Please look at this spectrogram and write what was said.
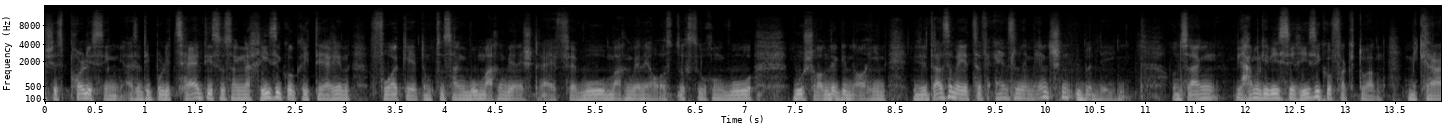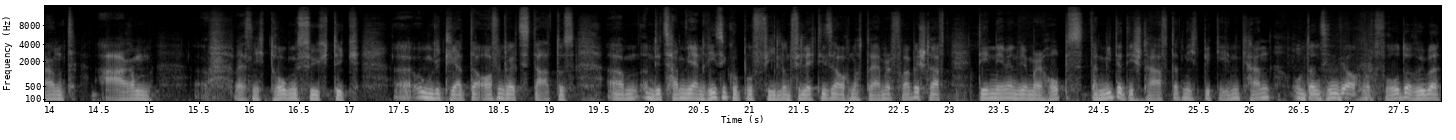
algorithmisches Policing, also die Polizei, die sozusagen nach Risikokriterien vorgeht, um zu sagen, wo machen wir eine Streife, wo machen wir eine Hausdurchsuchung, wo, wo schauen wir genau hin. Wenn wir das aber jetzt auf einzelne Menschen überlegen und sagen, wir haben gewisse Risikofaktoren, Migrant, arm, äh, weiß nicht, drogensüchtig, uh, ungeklärter Aufenthaltsstatus. Ähm, und jetzt haben wir ein Risikoprofil und vielleicht ist er auch noch dreimal vorbestraft. Den nehmen wir mal hops, damit er die Straftat nicht begehen kann. Und dann sind wir auch noch froh darüber,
